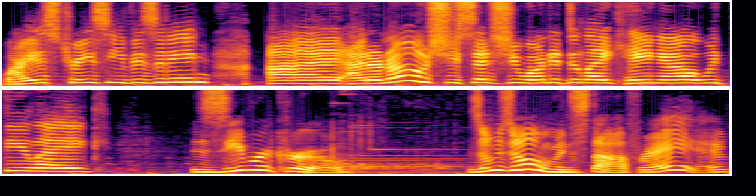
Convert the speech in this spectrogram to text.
Why is Tracy visiting? I I don't know. She said she wanted to like hang out with the like the zebra crew. Zoom zoom and stuff, right?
